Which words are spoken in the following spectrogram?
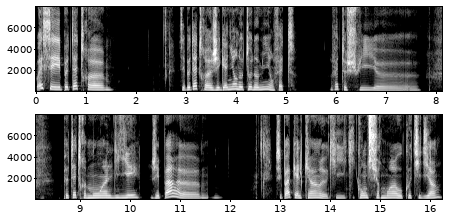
Ouais, c'est peut-être. Euh, c'est peut-être euh, j'ai gagné en autonomie en fait. En fait, je suis euh, peut-être moins liée. J'ai pas euh, j'ai pas quelqu'un qui, qui compte sur moi au quotidien.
